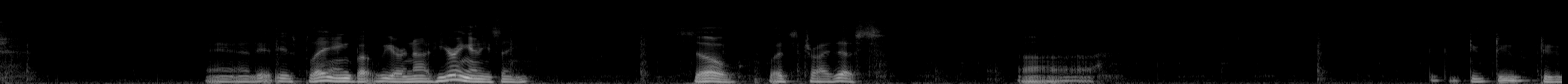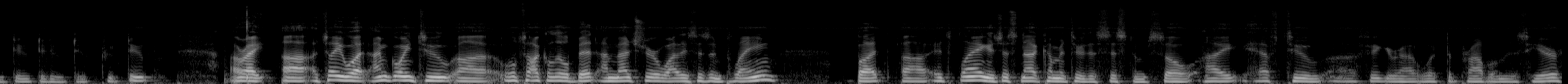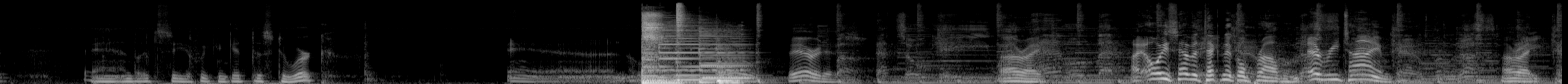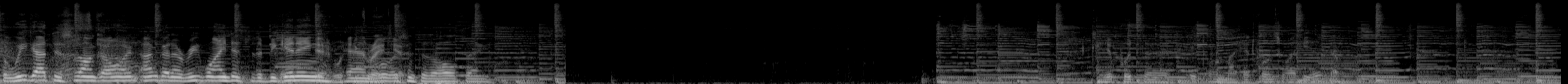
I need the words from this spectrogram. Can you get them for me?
And it is playing, but we are not hearing anything. So let's try this. Uh, all right. Uh, I'll tell you what, I'm going to, uh, we'll talk a little bit. I'm not sure why this isn't playing but uh, it's playing. It's just not coming through the system. So I have to uh, figure out what the problem is here, and let's see if we can get this to work. And oh, there it is. All right. I always have a technical problem every time. All right, but we got this song going. I'm going to rewind it to the beginning, Yeah, it would be and great, we'll yeah. listen to the whole thing. Put uh, it on my headphones right here. hear?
